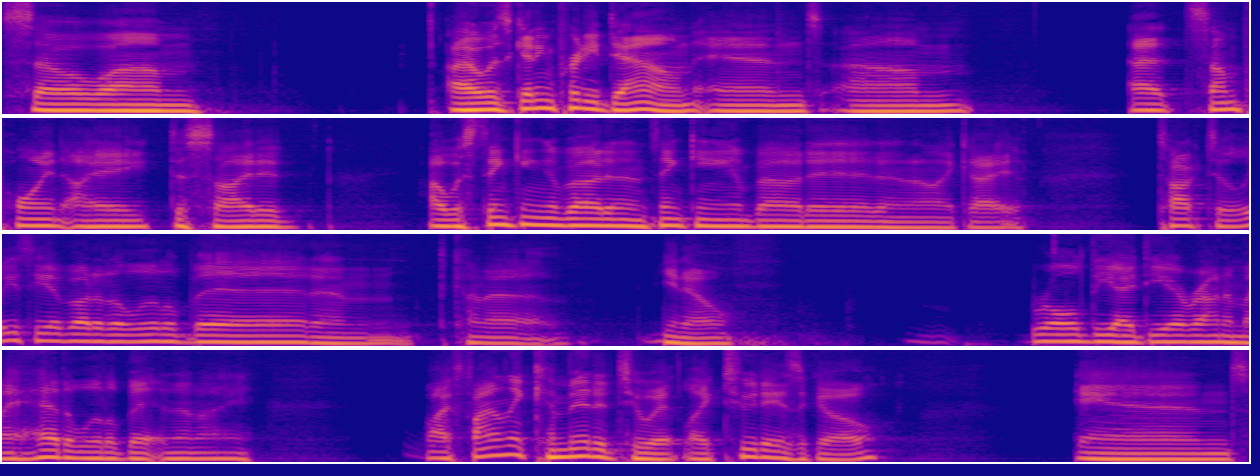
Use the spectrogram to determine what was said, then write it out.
So um I was getting pretty down and um at some point I decided I was thinking about it and thinking about it and like I talked to Alethea about it a little bit and kind of, you know, rolled the idea around in my head a little bit and then I I finally committed to it like 2 days ago and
